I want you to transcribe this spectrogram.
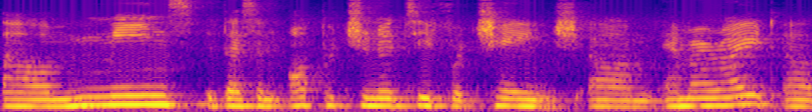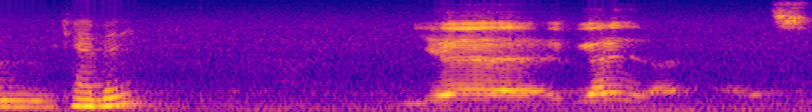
um, means there's an opportunity for change um, am i right um, kevin Yeah, we gotta. It's,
